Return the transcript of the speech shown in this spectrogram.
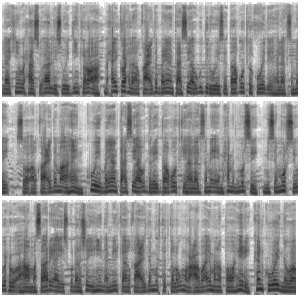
Laakiin waxaa su'aal laisweydiin karo ah maxay kooxda alqaacida bayaan tacsiha ugu diri weysay daaquudka kuweyt ee halaagsamay soo alqaacida ma ahayn. Kuwii bayaan tacsiha u diray daaquudkii halaagsamay ee maxamed mursi mise mursi wuxuu ahaa masaari ay isku dhalasho yihiin amiirka alqaacida murtadka lagu magacaabo ayman addawaahiri kan kuweytna waa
